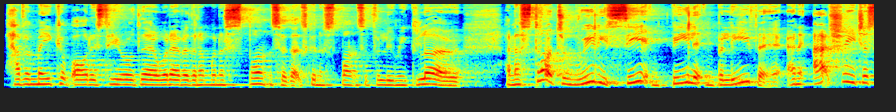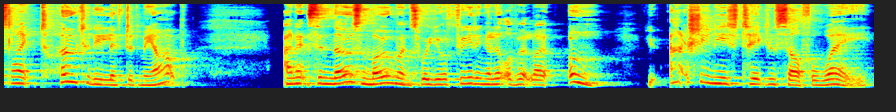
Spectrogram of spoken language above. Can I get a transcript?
have a makeup artist here or there, whatever, that I'm going to sponsor, that's going to sponsor for Lumi Glo. And I started to really see it and feel it and believe it. And it actually just like totally lifted me up. And it's in those moments where you're feeling a little bit like, oh, you actually need to take yourself away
